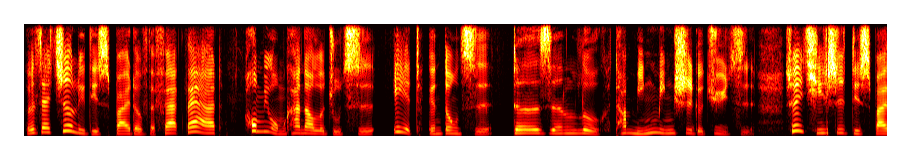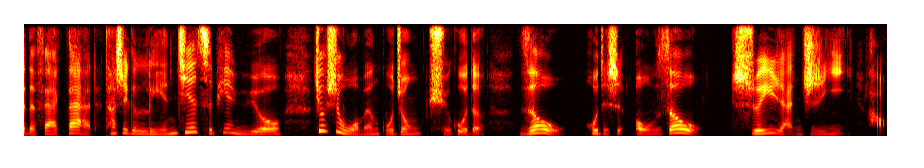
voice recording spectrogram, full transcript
而在这里，despite of the fact that 后面我们看到了主词 it 跟动词 doesn't look，它明明是个句子，所以其实 despite the fact that 它是一个连接词片语哦，就是我们国中学过的 though 或者是 although 虽然之意。好，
